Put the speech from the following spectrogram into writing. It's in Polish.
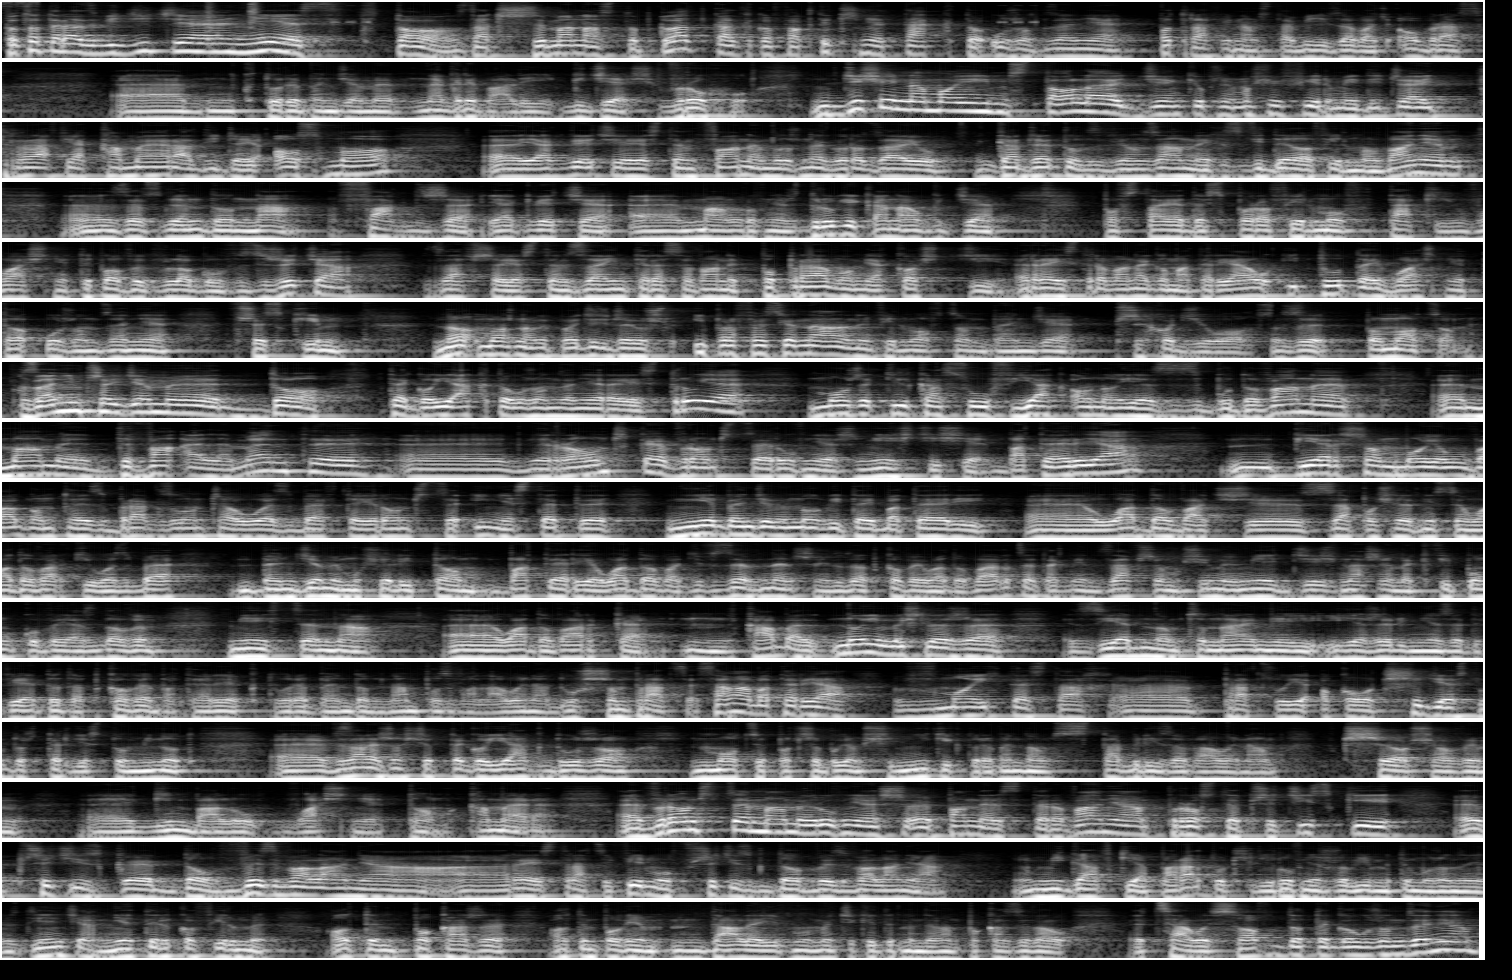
To, co teraz widzicie, nie jest to zatrzymana stopklatka, tylko faktycznie tak to urządzenie potrafi nam stabilizować obraz, który będziemy nagrywali gdzieś w ruchu. Dzisiaj na moim stole, dzięki uprzejmości firmy DJ, trafia kamera DJ Osmo. E, Jak wiecie, jestem fanem różnego rodzaju gadżetów związanych z wideofilmowaniem, e, ze względu na fakt, że jak wiecie, e, mam również drugi kanał, gdzie powstaje dość sporo filmów takich właśnie typowych vlogów z życia. Zawsze jestem zainteresowany poprawą jakości rejestrowanego materiału i tutaj właśnie to urządzenie wszystkim, no można by powiedzieć, że już i profesjonalnym filmowcom będzie przychodziło z pomocą. Zanim przejdziemy do tego, jak to urządzenie rejestruje, może kilka słów, jak ono jest zbudowane. E, Mamy dwa elementy, e, rączkę, w rączce również mieści się bateria. Mm, Pierwszą moją uwagą to jest brak złącza USB w tej rączce i niestety nie będziemy mogli tej baterii e, ładować e, za pośrednictwem ładowarki USB. Będziemy musieli tą baterię ładować w zewnętrznej dodatkowej ładowarce, tak więc zawsze musimy mieć gdzieś w naszym ekwipunku wyjazdowym miejsce na ładowarkę mm, kabel. No i myślę, że z jedną co najmniej, jeżeli nie ze dwie dodatkowe baterie, które będą nam pozwalały na dłuższą pracę. Sama bateria w moich testach e, pracuje około 30 do 40 minut, e, w zależności od tego, jak dużo mocy potrzebują silniki, które będą stabilizowały nam trzyosiowym e, gimbalu właśnie tą kamerę. E, W rączce mamy również e, panel sterowania, proste przyciski, przycisk do wyzwalania rejestracji filmów, przycisk do wyzwalania migawki aparatu, czyli również robimy tym urządzeniem zdjęcia, nie tylko filmy. O tym pokażę, o tym powiem dalej w momencie, kiedy będę Wam pokazywał cały soft do tego urządzenia.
